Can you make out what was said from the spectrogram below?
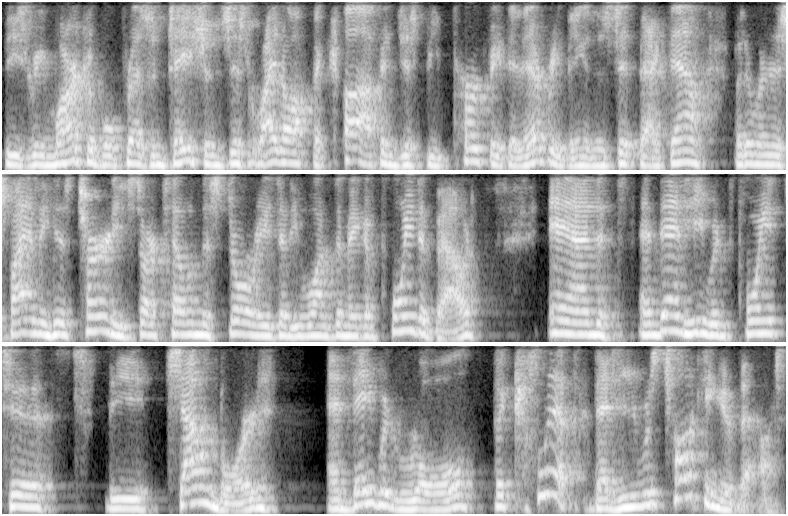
these remarkable presentations just right off the cuff and just be perfect at everything and then sit back down. But when it was finally his turn, he'd start telling the stories that he wanted to make a point about. And, and then he would point to the soundboard and they would roll the clip that he was talking about.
